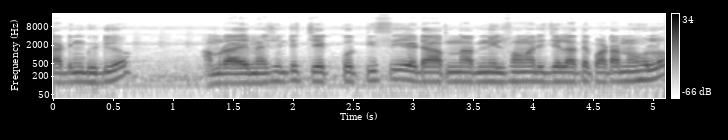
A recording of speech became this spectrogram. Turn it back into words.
কাটিং ভিডিও। আমরা এই মেশিনটি চেক করতেছি এটা আপনার নীলফামারী জেলাতে পাঠানো হলো।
